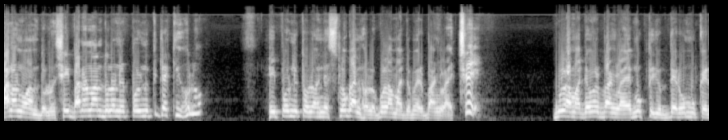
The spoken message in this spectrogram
বানানো আন্দোলন, সেই বানানো আন্দোলনের পরিণতিটা কি হলো? সেই পরিণত হলো স্লোগান হলো, গোলাম আজমের বাংলায়। ছে! গোলাম আজমের বাংলায় মুক্তিযুদ্ধের অমুকের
